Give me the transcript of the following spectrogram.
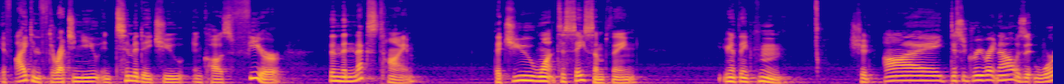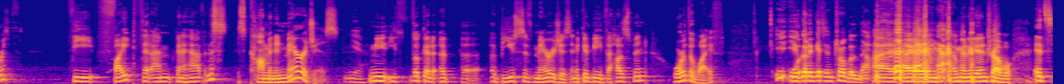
if I can threaten you, intimidate you, and cause fear, then the next time that you want to say something, you're gonna think, hmm, should I disagree right now? Is it worth the fight that I'm going to have? And this is common in marriages. Yeah. I mean, you, you look at uh uh abusive marriages, and it could be the husband or the wife. You- You're going to get in trouble now. I, I am I'm going to get in trouble. It's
